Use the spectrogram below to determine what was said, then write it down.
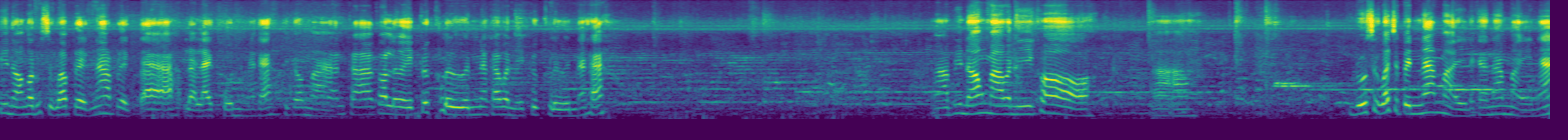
พี่น้องก็รู้สึกว่าแปลกหน้าแปลกตาหลาย ๆ คนนะคะ ที่เข้ามาร้านค้าก็เลยคลึกคลืนนะคะ วันนี้คลึกคลืนนะคะพี่น้องมาวันนี้ก็รู้สึกว่าจะเป็นหน้าใหม่นะคะหน้าใหม่นะ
